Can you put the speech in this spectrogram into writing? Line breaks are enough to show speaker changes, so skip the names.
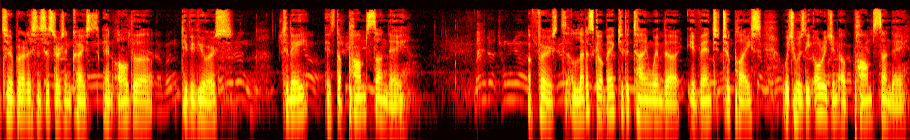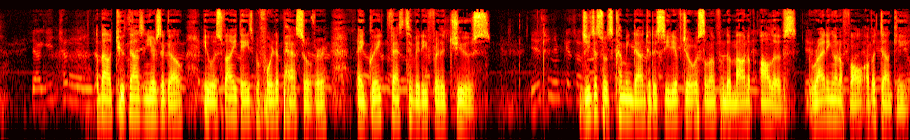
Dear brothers and sisters in Christ and all the TV viewers, today is the Palm Sunday. First, let us go back to the time when the event took place, which was the origin of Palm Sunday. About 2,000 years ago, it was five days before the Passover, a great festivity for the Jews. Jesus was coming down to the city of Jerusalem from the Mount of Olives, riding on a foal of a donkey.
